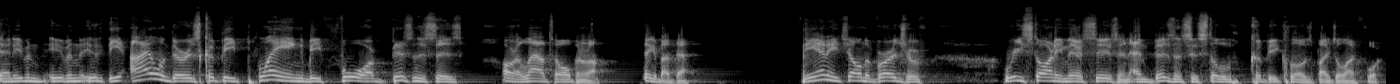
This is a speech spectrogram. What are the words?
And even even the Islanders could be playing before businesses are allowed to open it up. Think about that. The NHL on the verge of restarting their season, and businesses still could be closed by July 4th.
